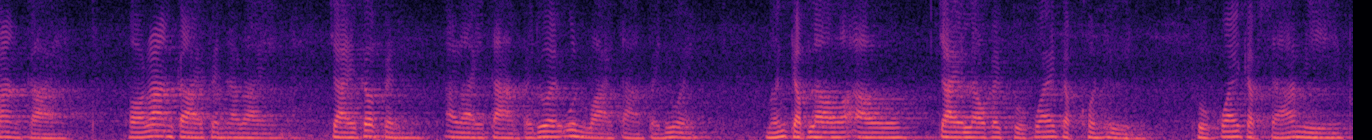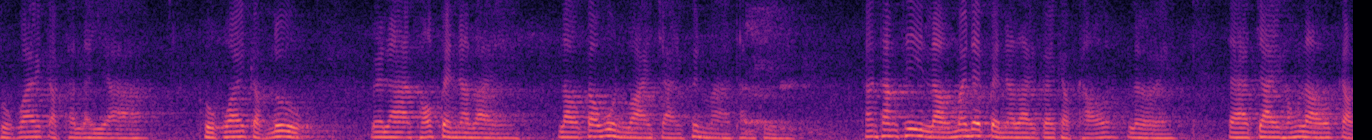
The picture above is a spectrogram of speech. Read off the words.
ร่างกาย พอร่างกายเป็นอะไร ใจก็เป็นอะไรตามไปด้วยวุ่นวายตามไปด้วย เหมือนกับเราเอา ใจเราไปผูกไว้กับคนอื่น ผูกไว้กับสามี ผูกไว้กับภรรยา ผูกไว้กับลูก เวลาเขาเป็นอะไร เราก็วุ่นวายใจขึ้นมาทันที ทั้งๆทที่เราไม่ได้เป็นอะไรไปกับเขาเลย แต่ใจของเรากับ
